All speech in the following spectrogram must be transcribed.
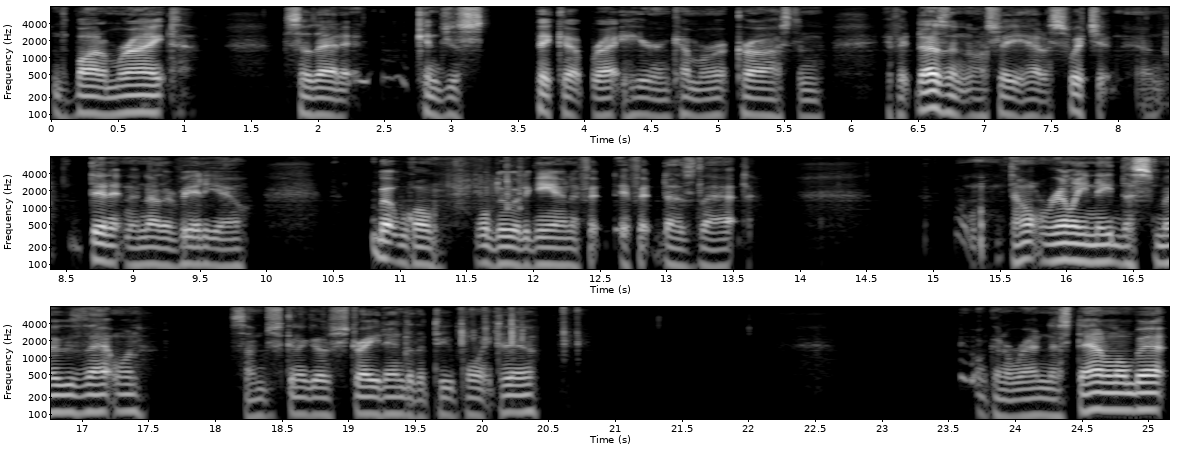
at the bottom right so that it can just pick up right here and come across and if it doesn't I'll show you how to switch it. I did it in another video but we'll we'll do it again if it if it does that. Don't really need to smooth that one so I'm just going to go straight into the 2.2 we're going to run this down a little bit.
